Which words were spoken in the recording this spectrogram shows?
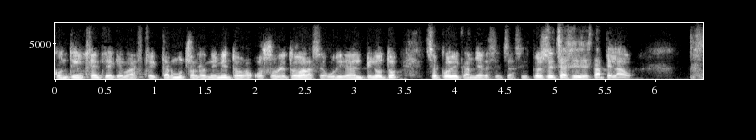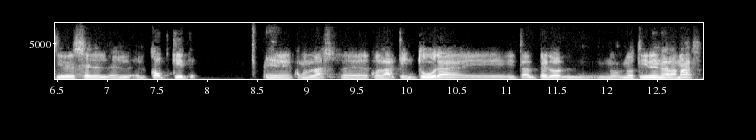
contingencia que va a afectar mucho al rendimiento o sobre todo a la seguridad del piloto, se puede cambiar ese chasis. Pero ese chasis está pelado. Es el, el, el eh, con, las, eh, con la pintura y, tal, pero no, tiene nada más.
